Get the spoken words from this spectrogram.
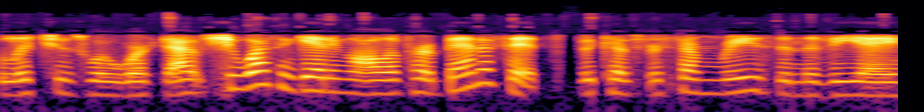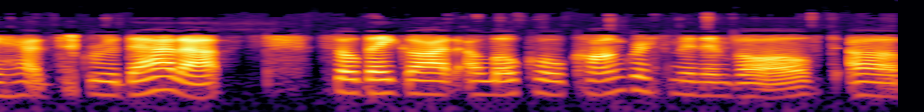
glitches were worked out. She wasn't getting all of her benefits because for some reason the VA had screwed that up. So they got a local congressman involved uh,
